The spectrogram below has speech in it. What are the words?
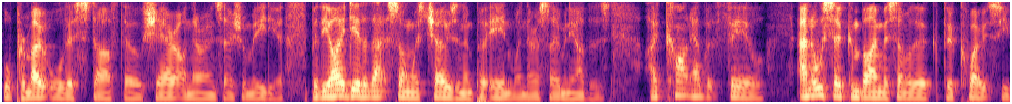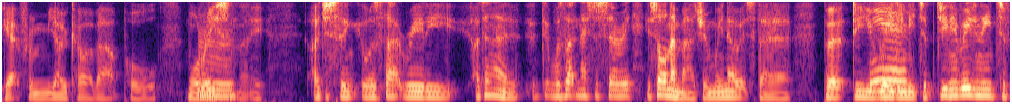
will promote all this stuff. They'll share it on their own social media. But the idea that that song was chosen and put in when there are so many others, I can't help but feel. And also combined with some of the the quotes you get from Yoko about Paul more recently, I just think was that really? I don't know. Was that necessary? It's on Imagine. We know it's there, but do you Yeah. really need to? Do you really need to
